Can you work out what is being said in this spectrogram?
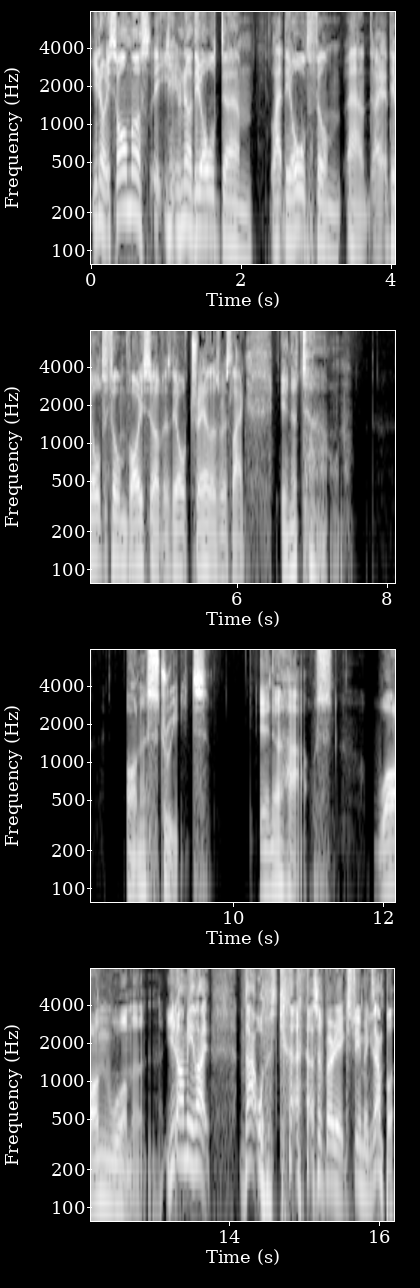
You know, it's almost you know the old um, like the old film, uh, the old film voiceovers, the old trailers where it's like in a town, on a street, in a house, one woman. You know what I mean? Like that was that's a very extreme example,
